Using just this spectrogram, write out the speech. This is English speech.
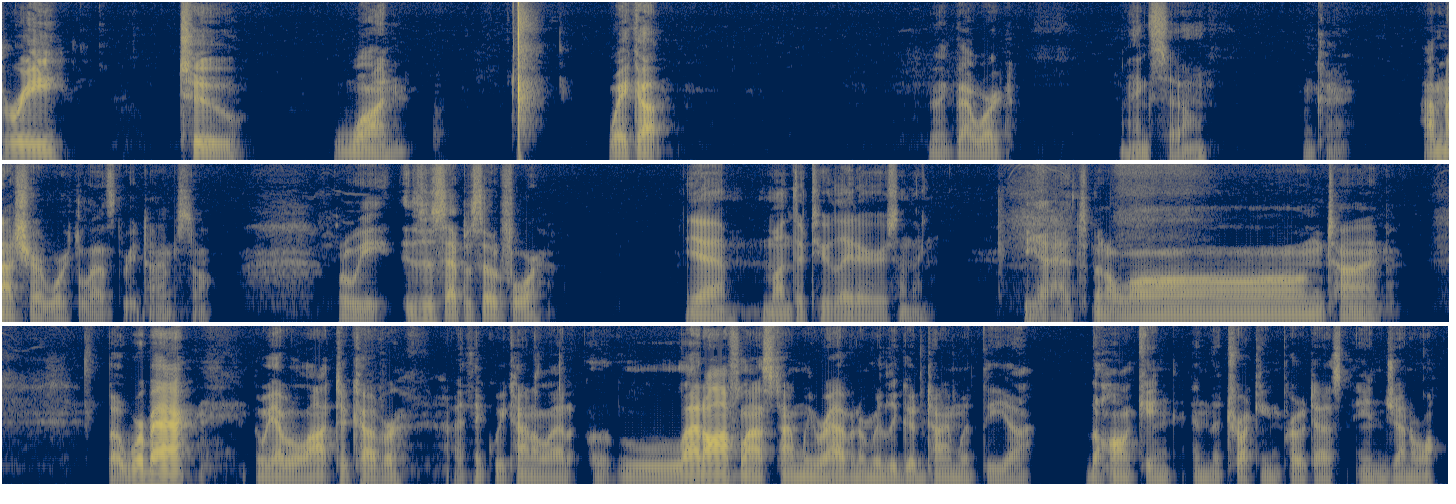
Three, two, one. Wake up. You think that worked? I think so. Okay. I'm not sure it worked the last three times. So, what are we? Is this episode four? Yeah, month or two later or something. Yeah, it's been a long time. But we're back. We have a lot to cover. I think we kind of let let off last time. We were having a really good time with the uh, the honking and the trucking protest in general.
